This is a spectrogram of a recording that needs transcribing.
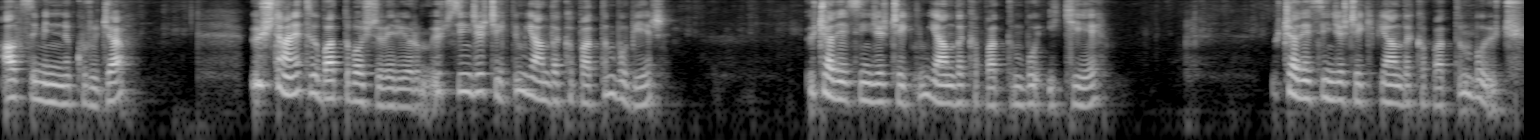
alt zeminini kuracağım. 3 tane tığ battı boşluğu veriyorum. 3 zincir çektim yanda kapattım bu 1. 3 adet zincir çektim yanda kapattım bu 2. 3 adet zincir çekip yanda kapattım bu 3.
